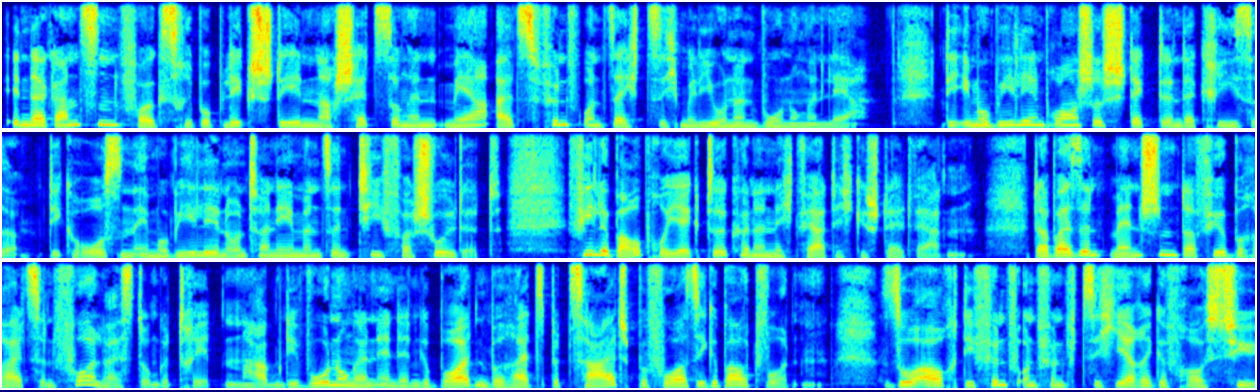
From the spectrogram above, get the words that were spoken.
In der ganzen Volksrepublik stehen nach Schätzungen mehr als 65 Millionen Wohnungen leer. Die Immobilienbranche steckt in der Krise. Die großen Immobilienunternehmen sind tief verschuldet. Viele Bauprojekte können nicht fertiggestellt werden. Dabei sind Menschen dafür bereits in Vorleistung getreten, haben die Wohnungen in den Gebäuden bereits bezahlt, bevor sie gebaut wurden. So auch die 55-jährige Frau Xu.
